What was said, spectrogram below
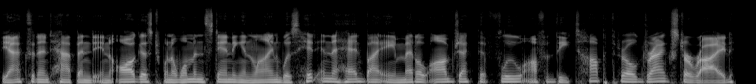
The accident happened in August when a woman standing in line was hit in the head by a metal object that flew off of the Top Thrill dragster ride.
